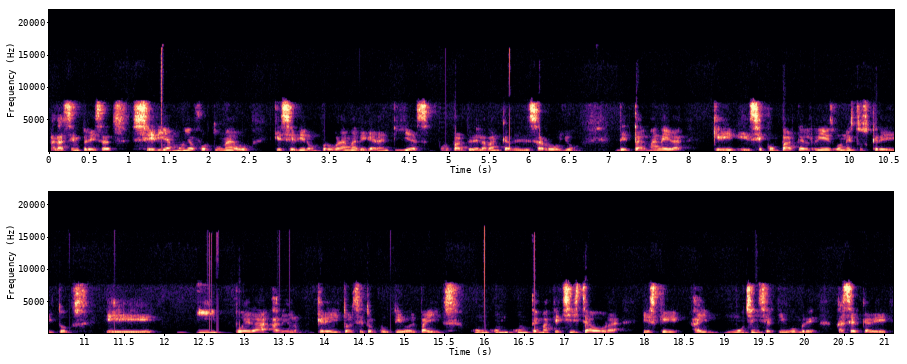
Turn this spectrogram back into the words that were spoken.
a las empresas, sería muy afortunado que se diera un programa de garantías por parte de la banca de desarrollo, de tal manera que eh, se comparte el riesgo en estos créditos eh, y pueda haber crédito al sector productivo del país. Un, tema que existe ahora es que hay mucha incertidumbre acerca de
